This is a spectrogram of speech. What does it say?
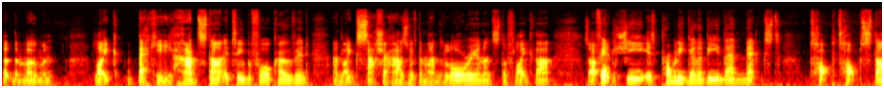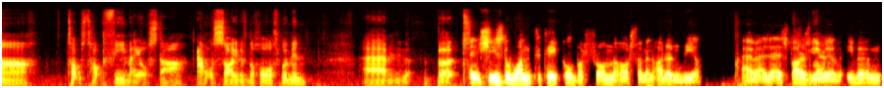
at the moment. Like Becky had started to before COVID, and like Sasha has with the Mandalorian and stuff like that. So I think she is probably going to be their next top top star, top top female star outside of the Horsewomen. Um, but I think she's the one to take over from the horsewomen, her and Rhea. Um, as, as far as I'm Yeah. aware, even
